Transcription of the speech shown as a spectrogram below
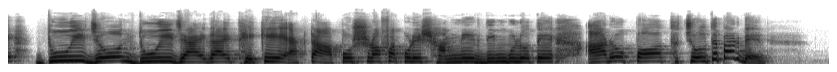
দুইজন দুই জায়গায় থেকে একটা আপোষ রফা করে সামনের দিনগুলোতে আরও পথ চলতে পারবেন?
